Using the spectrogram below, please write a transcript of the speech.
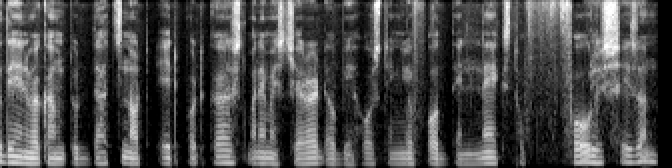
there and welcome to That's Not It podcast. My name is Jared. I'll be hosting you for the next full season.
